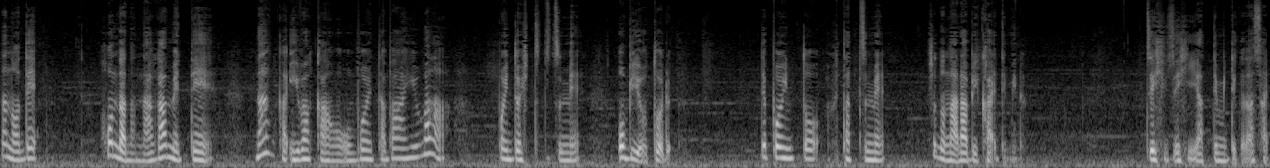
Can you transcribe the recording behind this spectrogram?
なので本棚眺めてなんか違和感を覚えた場合はポイント1つ目帯を取る。でポイント2つ目ちょっと並び替えてみる。ぜひぜひやってみてください。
